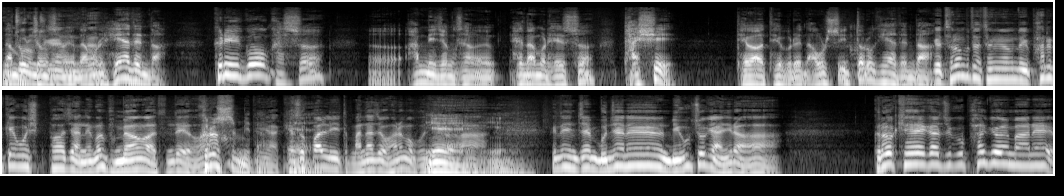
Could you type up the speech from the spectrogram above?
남북 정상회담을 해야 된다. 그리고 가서 어, 한미 정상회담을 해서 다시 대화 테이블에 나올 수 있도록 해야 된다. 그러니까 트럼프 대통령도 이 판을 깨고 싶어 하지 않는 건 분명한 것 같은데요. 그렇습니다. 예, 계속 예. 빨리 만나자고 하는 거 보니까. 예, 예. 근데 이제 문제는 미국 쪽이 아니라 그렇게 해가지고 8개월 만에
